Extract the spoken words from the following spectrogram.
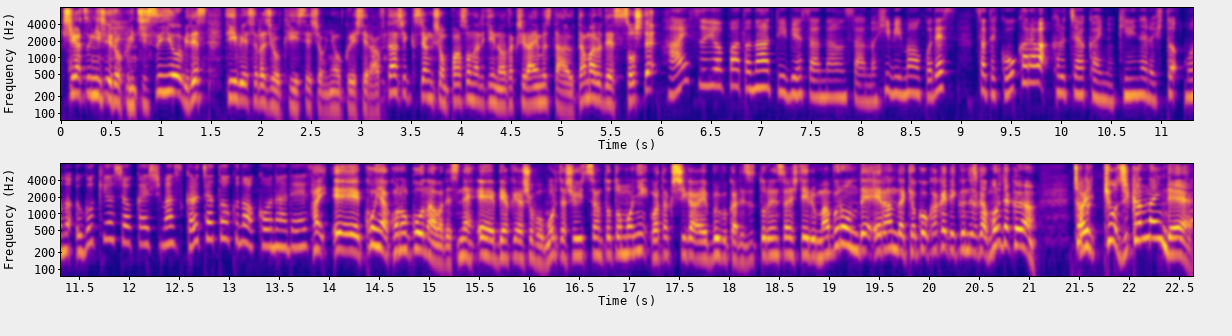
4月26日水曜日です。TBS ラジオキーステーションにお送りしているアフターシックスジャンクションパーソナリティの私ライムスター歌丸です。そしてはい水曜パートナー TBS アナウンサーの日々真央子です。さてここからはカルチャー界の気になる人物動きを紹介します。カルチャートークのコーナーです。はい、えー、今夜このコーナーはですね、えー、白夜処方森田修一さんとともに私が、えー、ブブカでずっと連載しているマブロンで選んだ曲をかけていくんですが森田君ちょっと、はい、今日時間ないんで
